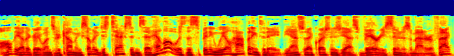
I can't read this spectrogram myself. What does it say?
all the other great ones that are coming? Somebody just texted and said, hello, is the spinning wheel happening today? The answer to that question is yes, very soon, as a matter of fact.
